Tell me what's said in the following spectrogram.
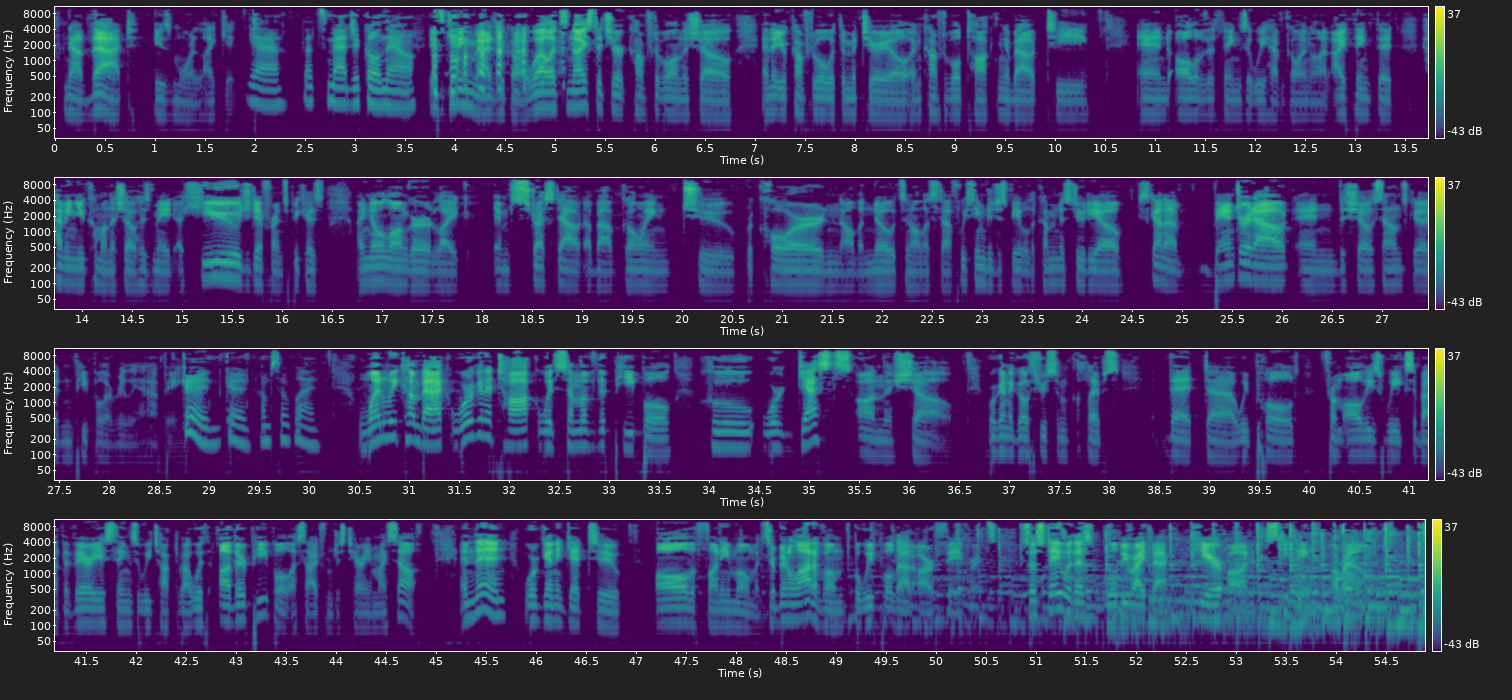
now that is more like it. Yeah, that's magical now. It's getting magical. Well, it's nice that you're comfortable on the show and that you're comfortable with the material and comfortable talking about tea and all of the things that we have going on. I think that having you come on the show has made a huge difference because I no longer like am stressed out about going to record and all the notes and all the stuff. We seem to just be able to come into studio, just kind of banter it out and the show sounds good and people are really happy. Good, good. I'm so glad. When we come back, we're going to talk with some of the people who were guests on the show. We're going to go through some clips that uh, we pulled from all these weeks about the various things that we talked about with other people aside from just Tere and myself. And then we're going to get to all the funny moments. There have been a lot of them, but we pulled out our favorites. So stay with us. We'll be right back here on Steeping Around.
